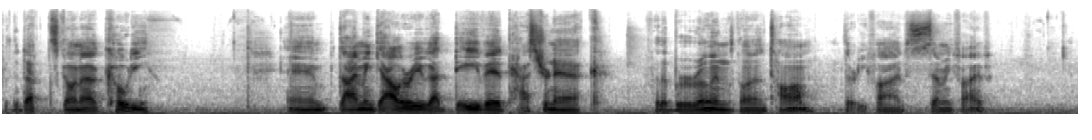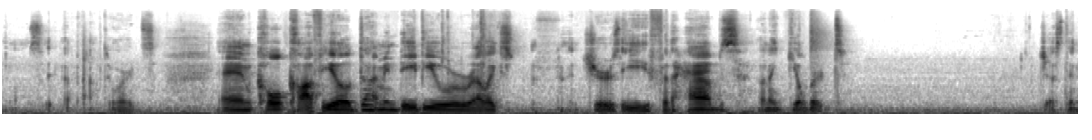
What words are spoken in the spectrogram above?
For the Ducks, going to Cody. And Diamond Gallery, we got David Pastrnak for the Bruins, going to Tom, 35 75. Afterwards. And Cole Caufield, Diamond debut relics jersey for the Habs, going a Gilbert. Justin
